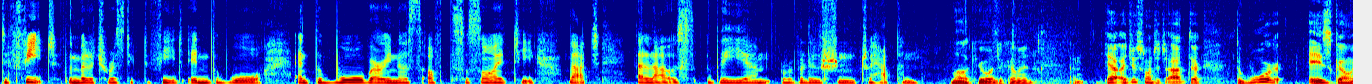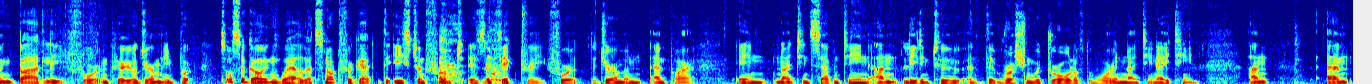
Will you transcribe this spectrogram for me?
defeat, the militaristic defeat in the war, and the war weariness of the society that allows the um, revolution to happen. Mark, you want to come in? Um, yeah, I just wanted to add there the war is going badly for Imperial Germany, but it's also going well. Let's not forget the Eastern Front is a victory for the German Empire in 1917 and leading to uh, the Russian withdrawal of the war in 1918. And um,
